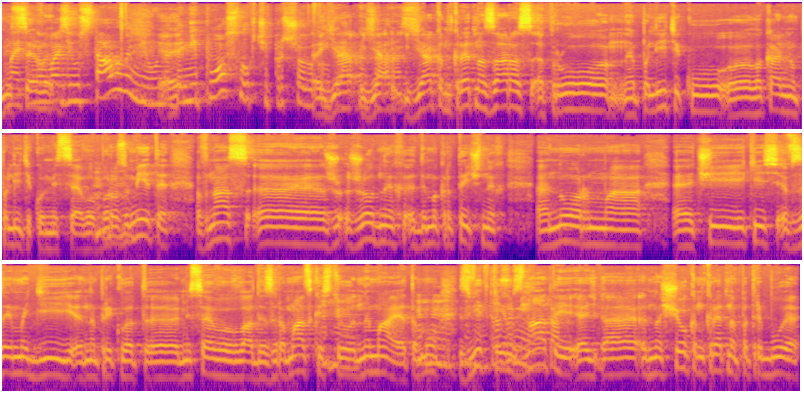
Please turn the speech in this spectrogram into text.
Маєте на увазі уставлені у наданні послуг, чи про що ви конкретно Я, я, зараз? я конкретно зараз про політику, е, локальну політику місцеву. Бо розумієте, в нас е, жодних демократичних е, норм е, е, чи якісь взаємодій, наприклад, е, місцевої влади з громадськістю немає. Тому звідки їм знати, е, е, на що конкретно потребує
